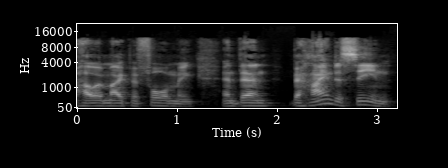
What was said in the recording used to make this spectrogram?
How am I performing? And then behind the scene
